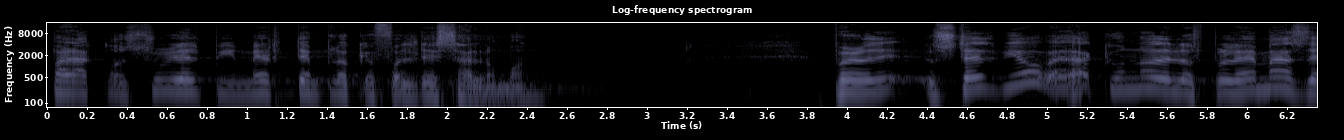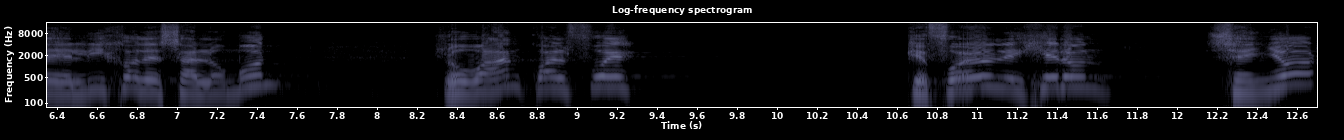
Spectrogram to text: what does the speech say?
para construir el primer templo que fue el de Salomón. Pero usted vio, ¿verdad? Que uno de los problemas del hijo de Salomón, Robán, ¿cuál fue? Que fueron y le dijeron, Señor,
